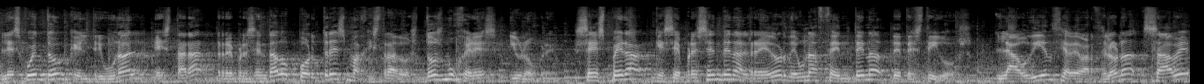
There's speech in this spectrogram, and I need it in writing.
Les cuento que el tribunal estará representado por tres magistrados, dos mujeres y un hombre. Se espera que se presenten alrededor de una centena de testigos. La audiencia de Barcelona sabe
